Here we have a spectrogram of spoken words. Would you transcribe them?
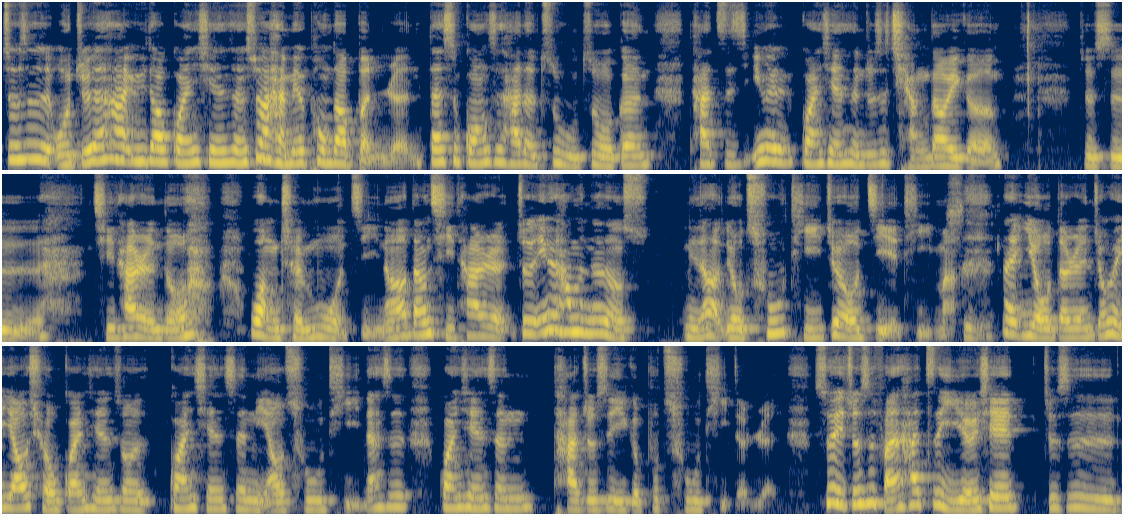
就是我觉得他遇到关先生，虽然还没有碰到本人，但是光是他的著作跟他自己，因为关先生就是强到一个。就是 其他人都 望尘莫及，然后当其他人就是因为他们那种你知道有出题就有解题嘛，那有的人就会要求关先生，关先生你要出题，但是关先生他就是一个不出题的人，所以就是反正他自己有一些就是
